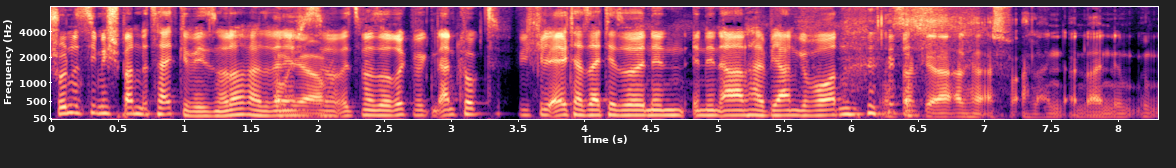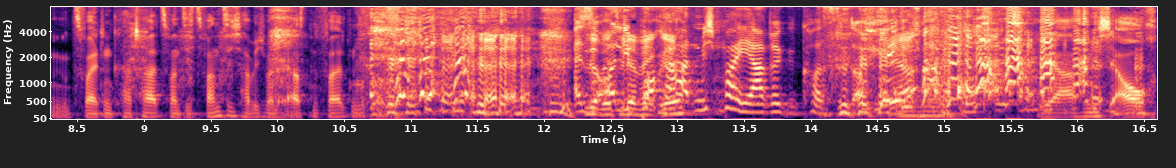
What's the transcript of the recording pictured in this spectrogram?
Schon eine ziemlich spannende Zeit gewesen, oder? Also wenn oh, ihr ja. das so, jetzt mal so rückwirkend anguckt, wie viel älter seid ihr so in den, in den anderthalb Jahren geworden? Ich sag ja, allein, allein im zweiten Quartal 2020 habe ich meine ersten Falten bekommen. also Olli Pocher ne? hat mich ein paar Jahre gekostet auf jeden ja. Fall. Ja, mich auch.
